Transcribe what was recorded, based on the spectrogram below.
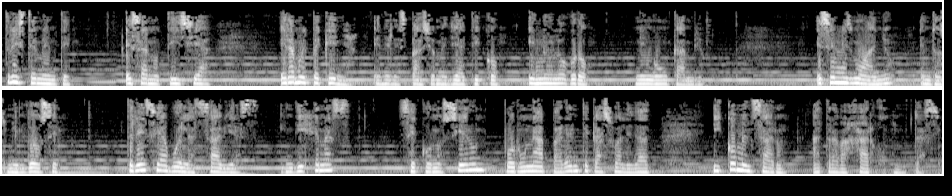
Tristemente, esa noticia era muy pequeña en el espacio mediático y no logró ningún cambio. Ese mismo año, en 2012, 13 abuelas sabias indígenas se conocieron por una aparente casualidad y comenzaron a trabajar juntas.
